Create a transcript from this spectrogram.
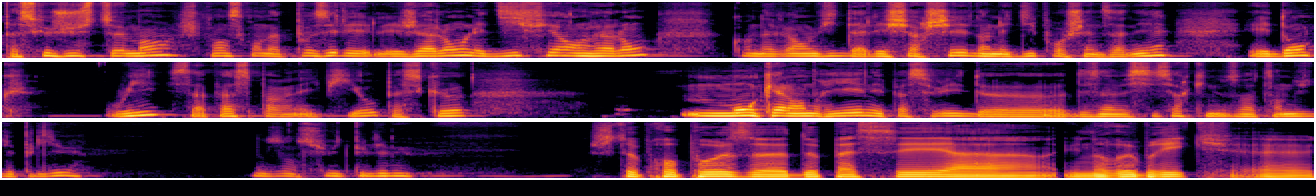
Parce que justement, je pense qu'on a posé les, les jalons, les différents jalons qu'on avait envie d'aller chercher dans les dix prochaines années. Et donc, oui, ça passe par une IPO parce que mon calendrier n'est pas celui de, des investisseurs qui nous ont attendus depuis le début, nous ont suivis depuis le début. Je te propose euh, de passer à une rubrique euh,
